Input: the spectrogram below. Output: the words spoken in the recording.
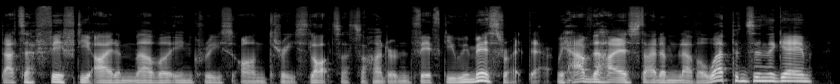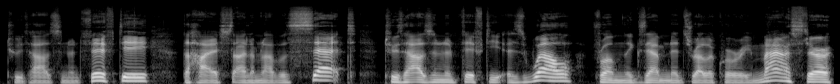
That's a 50 item level increase on three slots. That's 150 we miss right there. We have the highest item level weapons in the game, 2050. The highest item level set, 2050 as well from the Xemnid's Reliquary Master.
